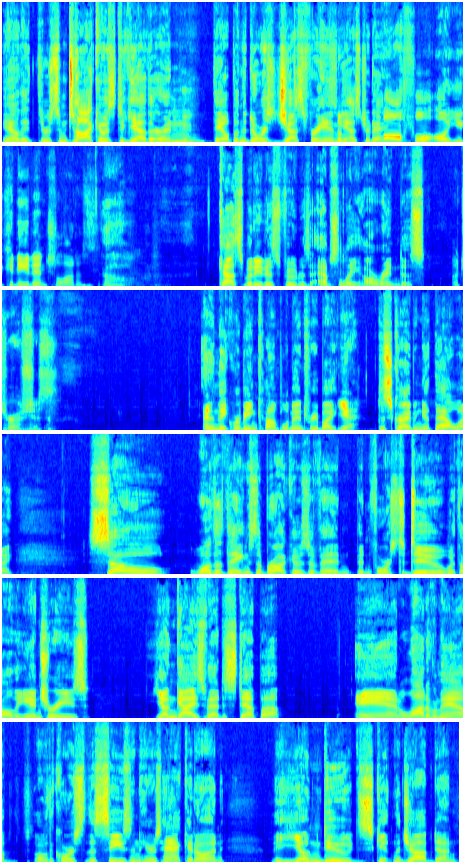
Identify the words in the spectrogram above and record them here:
you know, they threw some tacos together and mm-hmm. they opened the doors just for him some yesterday. Awful, all you can eat enchiladas. Oh, Casa Bonita's food was absolutely horrendous, atrocious. And I think we're being complimentary by yeah. describing it that way. So one of the things the Broncos have been, been forced to do with all the injuries, young guys have had to step up. And a lot of them have over the course of the season. Here's Hackett on the young dudes getting the job done.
